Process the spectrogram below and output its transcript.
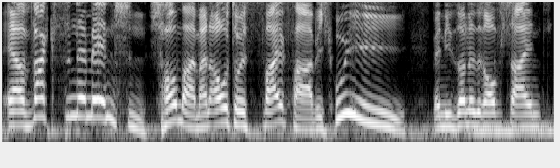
Erwachsene Menschen. Schau mal, mein Auto ist zweifarbig. Hui, wenn die Sonne drauf scheint.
